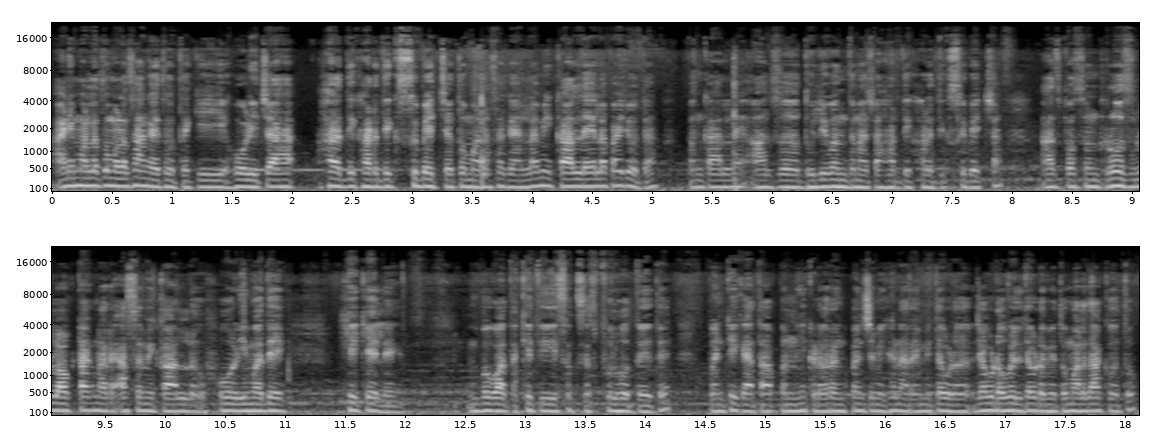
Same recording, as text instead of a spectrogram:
आणि मला तुम्हाला सांगायचं होतं की होळीच्या हार्दिक हार्दिक शुभेच्छा तुम्हाला सगळ्यांना. मी काल द्यायला पाहिजे होत्या पण काल नाही. आज धुलीवंदनाच्या हार्दिक हार्दिक शुभेच्छा. आजपासून रोज ब्लॉग टाकणार आहे असं मी काल होळीमध्ये हे केलंय. बघू आता किती सक्सेसफुल होतंय ते. पण ठीक आहे आता आपण इकडं रंगपंचमी घेणार आहे. मी तेवढं जेवढं होईल तेवढं मी तुम्हाला दाखवतो.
